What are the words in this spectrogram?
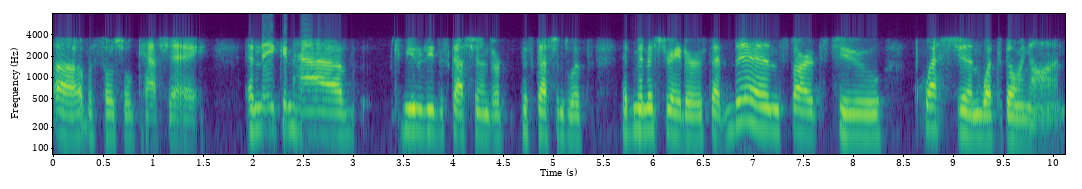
of a social cachet and they can have community discussions or discussions with administrators that then starts to question what's going on.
